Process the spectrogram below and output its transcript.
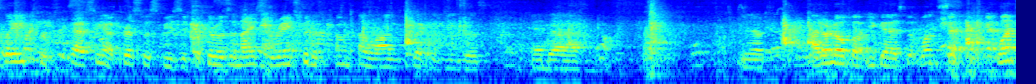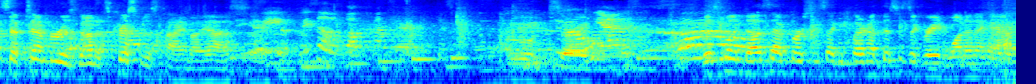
three late for passing out Christmas music, but there was a nice arrangement of coming along quick with Jesus. And, uh, you know, I don't know about you guys, but once, once September is done, it's Christmas time by us. so. We, we still have a fall concert. Ooh, sorry. Yeah, this is, This one does have first and second clarinet. This is a grade one and a half,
